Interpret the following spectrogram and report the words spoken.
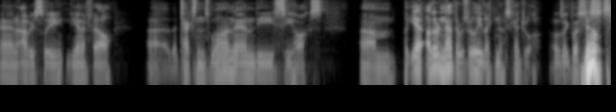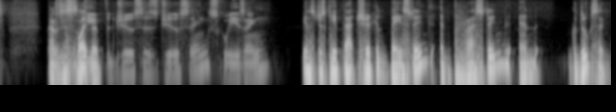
and obviously the NFL, uh, the Texans won and the Seahawks. Um, but yeah, other than that, there was really like no schedule. I was like, let's No. just Kind of just slighting keep the juices juicing, squeezing. Yes, just keep that chicken basting and breasting and gadoosing.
